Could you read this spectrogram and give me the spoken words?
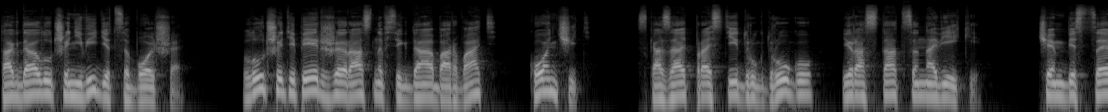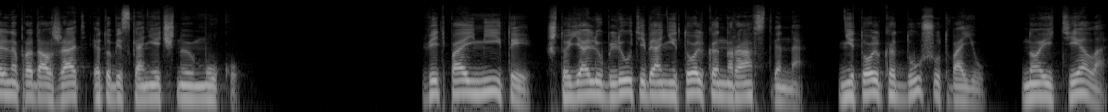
Тогда лучше не видеться больше. Лучше теперь же раз навсегда оборвать, кончить, сказать прости друг другу и расстаться навеки, чем бесцельно продолжать эту бесконечную муку. Ведь пойми ты, что я люблю тебя не только нравственно, не только душу твою, но и тело.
